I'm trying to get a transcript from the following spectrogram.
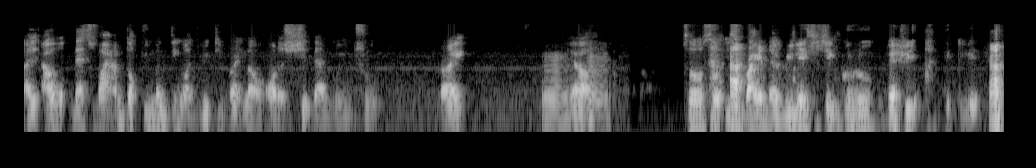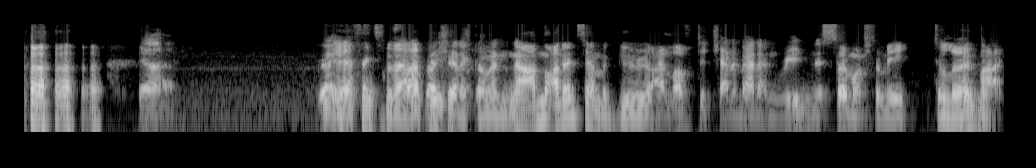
I, I will, that's why I'm documenting on YouTube right now all the shit that I'm going through, right? Mm, yeah. mm. So so is Ryan the relationship guru very articulate? yeah. Right. Yeah, thanks for that. I appreciate it Cohen. No, I'm not. I don't say I'm a guru. I love to chat about it and read, and there's so much for me to learn. Like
